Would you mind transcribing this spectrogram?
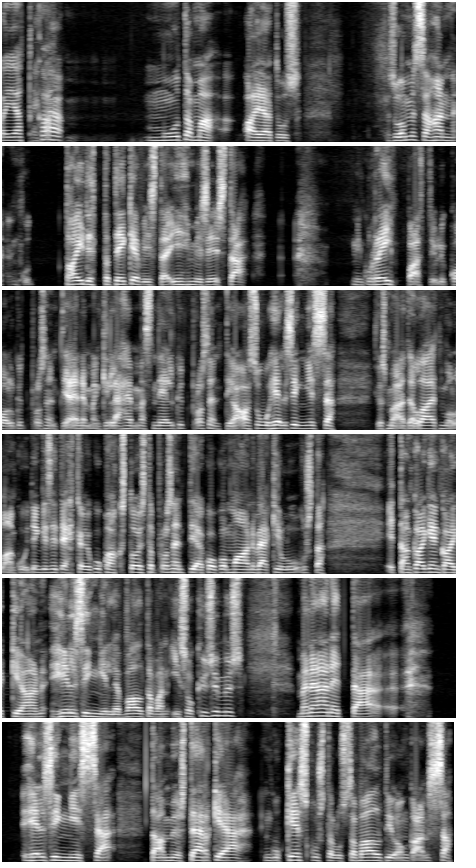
voi jatkaa. Ehkä muutama ajatus. Suomessahan niin taidetta tekevistä ihmisistä niin kuin reippaasti yli 30 prosenttia, enemmänkin lähemmäs 40 prosenttia asuu Helsingissä. Jos me ajatellaan, että me ollaan kuitenkin sitten ehkä joku 12 prosenttia koko maan väkiluvusta, että on kaiken kaikkiaan Helsingille valtavan iso kysymys. Mä näen, että Helsingissä tämä on myös tärkeää niin keskustelussa valtion kanssa,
